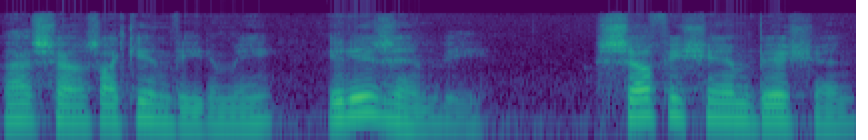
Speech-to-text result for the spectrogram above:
That sounds like envy to me. It is envy, selfish ambition,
